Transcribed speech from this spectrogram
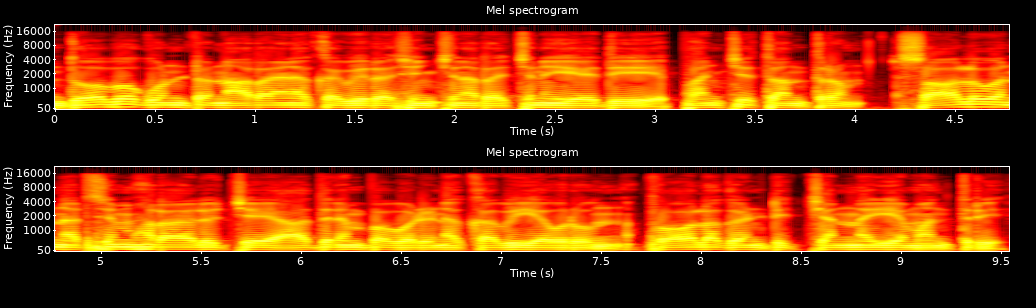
దోబగుంట నారాయణ కవి రచించిన రచన ఏది? పంచతంత్రం. సాలువ నరసింహరాయలు చే ఆదరింపబడిన కవి ఎవరు? ప్రోలగంటి చెన్నయ్య మంత్రి.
